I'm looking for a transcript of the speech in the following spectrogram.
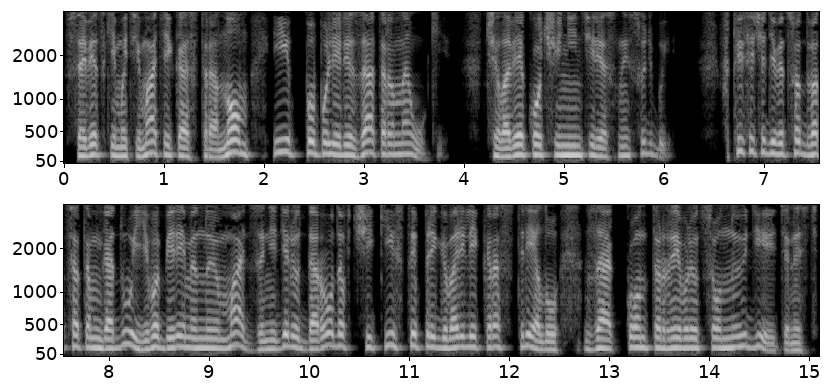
советский математик, астроном и популяризатор науки. Человек очень интересной судьбы. В 1920 году его беременную мать за неделю до родов чекисты приговорили к расстрелу за контрреволюционную деятельность,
